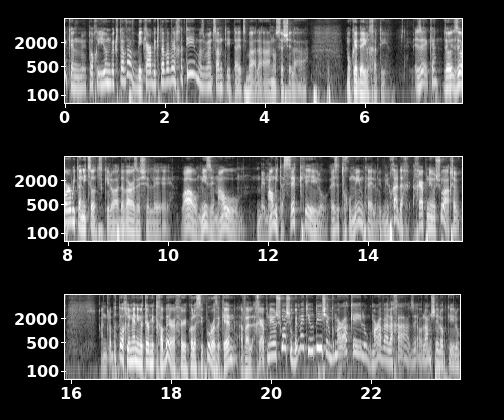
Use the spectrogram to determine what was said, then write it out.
מכן, מתוך עיון בכתביו, בעיקר בכתביו ההלכתיים, אז באמת שמתי את האצבע על הנושא של המוקד ההלכתי. זה, כן, זה, זה עורר בי את הניצוץ, כאילו, הדבר הזה של, אה, וואו, מי זה, מה הוא, במה הוא מתעסק, כאילו, איזה תחומים כאלה, במיוחד אחרי, אחרי הפני יהושע. עכשיו, אני לא בטוח למי אני יותר מתחבר אחרי כל הסיפור הזה, כן? אבל אחרי הפני יהושע, שהוא באמת יהודי של גמרא, כאילו, גמרא והלכה, זה העולם שלו, כאילו.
